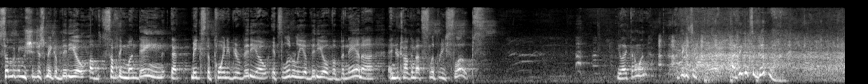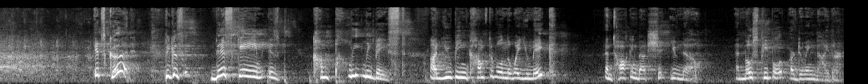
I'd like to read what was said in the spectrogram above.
Some of you should just make a video of something mundane that makes the point of your video. It's literally a video of a banana and you're talking about slippery slopes. You like that one? I think it's a, I think it's a good one. It's good because this game is completely based on you being comfortable in the way you make and talking about shit you know. And most people are doing neither.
